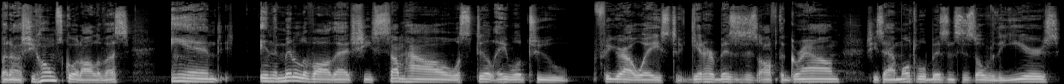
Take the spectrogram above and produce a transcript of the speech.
but uh, she homeschooled all of us, and in the middle of all that, she somehow was still able to figure out ways to get her businesses off the ground. She's had multiple businesses over the years.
